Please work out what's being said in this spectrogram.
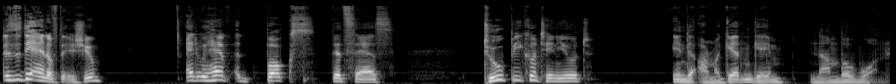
this is the end of the issue. And we have a box that says, to be continued in the Armageddon game number one.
